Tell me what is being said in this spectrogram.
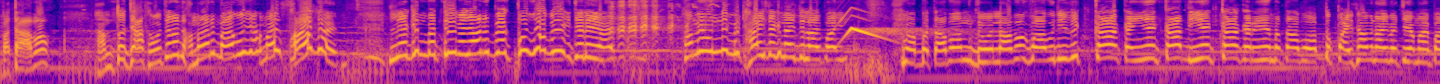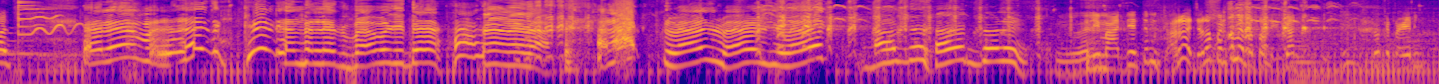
बताओ हम तो जा सोच रहे हमारे बाबू जी हमारे साथ है लेकिन मैं तीन हज़ार रुपये पौवा भी चले यार हमें उनने मिठाई तक नहीं दिला पाई अब बताओ हम दो लाभो बाबू जी से का कहिए का दिए का करें बताओ अब तो पैसा भी नहीं बचे हमारे पास अरे ले बाबूजी तेरा है मेरा दिए तुम घर चलो फिर तुम्हें बता दिक्कत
